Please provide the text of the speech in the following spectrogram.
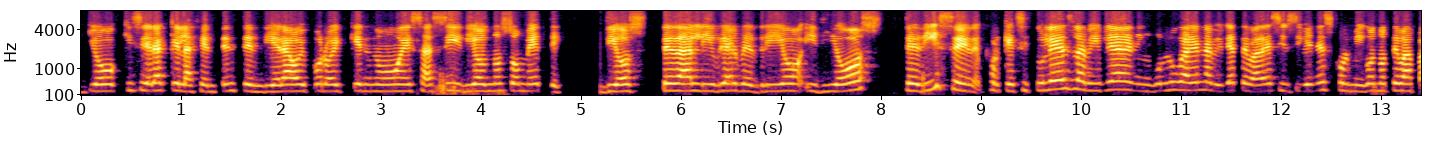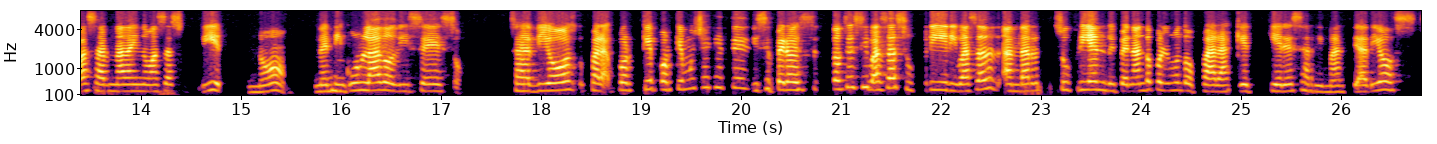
Yo quisiera que la gente entendiera hoy por hoy que no es así. Dios no somete. Dios te da libre albedrío y Dios te dice, porque si tú lees la Biblia, en ningún lugar en la Biblia te va a decir, si vienes conmigo no te va a pasar nada y no vas a sufrir. No, en ningún lado dice eso. O sea, Dios, para, ¿por qué? Porque mucha gente dice, pero entonces si vas a sufrir y vas a andar sufriendo y penando por el mundo, ¿para qué quieres arrimarte a Dios?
